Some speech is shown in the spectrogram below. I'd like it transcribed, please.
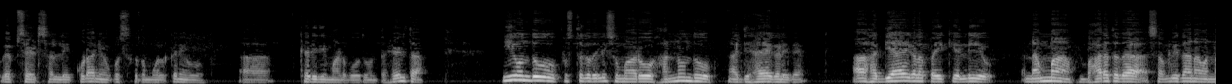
ವೆಬ್ಸೈಟ್ಸ್ ಅಲ್ಲಿ ಕೂಡ ನೀವು ಪುಸ್ತಕದ ಮೂಲಕ ನೀವು ಖರೀದಿ ಮಾಡಬಹುದು ಅಂತ ಹೇಳ್ತಾ. ಈ ಒಂದು ಪುಸ್ತಕದಲ್ಲಿ ಸುಮಾರು ಹನ್ನೊಂದು ಅಧ್ಯಾಯಗಳಿದೆ. ಆ ಅಧ್ಯಾಯಗಳ ಪೈಕಿಯಲ್ಲಿ ನಮ್ಮ ಭಾರತದ ಸಂವಿಧಾನವನ್ನ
